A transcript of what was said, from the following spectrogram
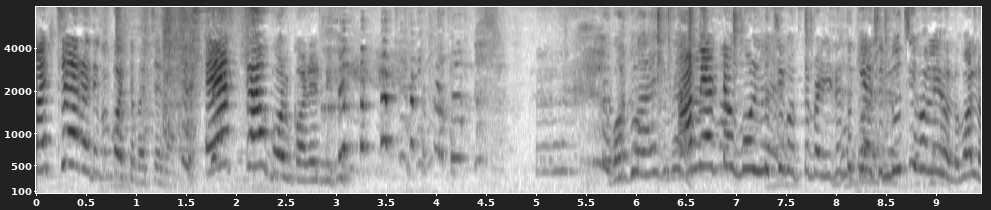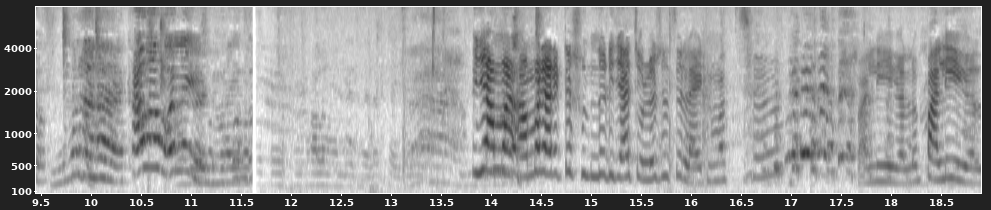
মারছে আর এদিকে করতে পারছে না। একটা গোল করেনি। হয়ে আমি একটা গোল লুচি করতে পারি এটা তো কি আছে? লুচি হলেই হলো বলো। খাওয়া হলেই হলো আমার আমার আরেকটা সুন্দরী যা চলে এসেছে লাইট মারছে। পালিয়ে গেল পালিয়ে গেল।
